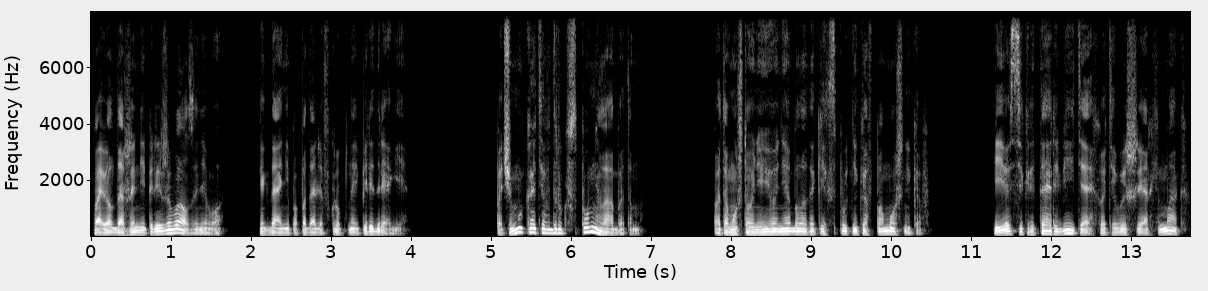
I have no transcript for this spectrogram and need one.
Павел даже не переживал за него, когда они попадали в крупные передряги. Почему Катя вдруг вспомнила об этом? Потому что у нее не было таких спутников-помощников. Ее секретарь Витя, хоть и высший архимаг,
